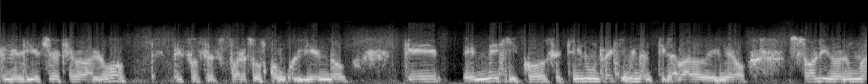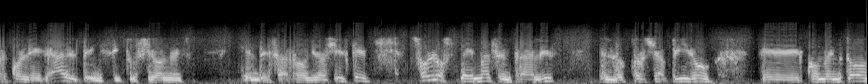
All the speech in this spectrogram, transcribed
en el 18, evaluó esos esfuerzos concluyendo que en México se tiene un régimen antilavado de dinero sólido en un marco legal de instituciones en desarrollo. Así es que son los temas centrales. El doctor Shapiro eh, comentó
